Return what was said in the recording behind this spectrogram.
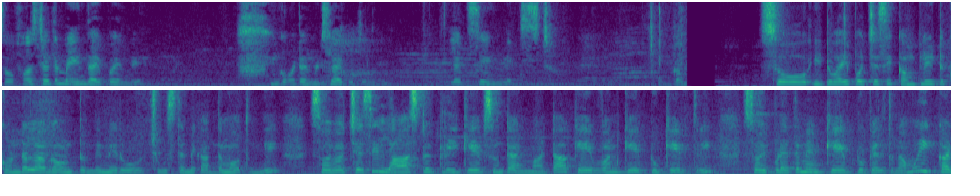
సో ఫస్ట్ అయితే మెయిన్ది అయిపోయింది. ఇంకొక టెన్ మినిట్స్లో అయిపోతుంది. లెట్స్ సీ నెక్స్ట్ సో ఇటువైపు వచ్చేసి కంప్లీట్ కొండలాగా ఉంటుంది. మీరు చూస్తే మీకు అర్థమవుతుంది. సో ఇవి వచ్చేసి లాస్ట్ త్రీ కేవ్స్ ఉంటాయన్నమాట. Cave one cave two cave three so ఇప్పుడైతే మేము కేవ్ టూకి వెళ్తున్నాము. ఇక్కడ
